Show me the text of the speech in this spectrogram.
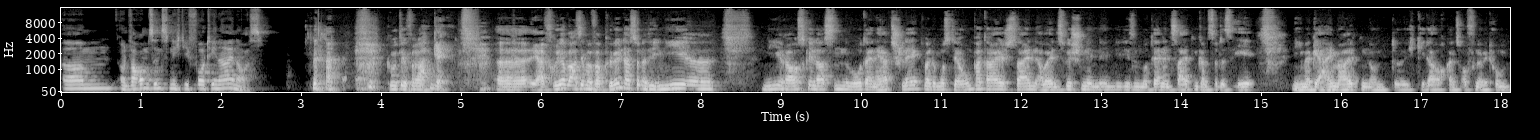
Ähm, und warum sind es nicht die 49ers? Gute Frage. Äh, ja, früher war es immer verpönt, hast du natürlich nie, äh, nie rausgelassen, wo dein Herz schlägt, weil du musst ja unparteiisch sein. Aber inzwischen in, in diesen modernen Zeiten kannst du das eh nicht mehr geheim halten und äh, ich gehe da auch ganz offen damit um.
